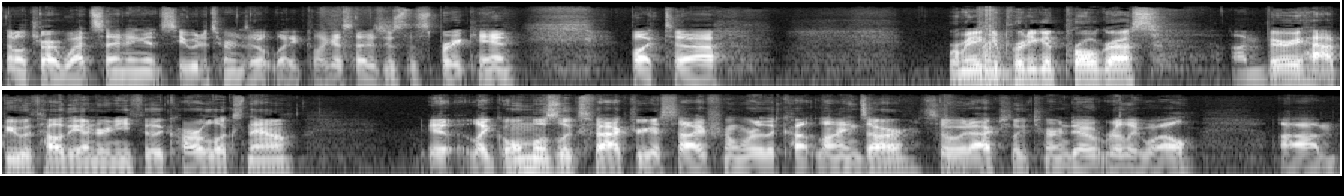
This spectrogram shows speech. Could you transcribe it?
Then I'll try wet sanding it and see what it turns out like. Like I said, it's just a spray can. But uh, we're making pretty good progress. I'm very happy with how the underneath of the car looks now. It like almost looks factory aside from where the cut lines are. So it actually turned out really well. Um,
